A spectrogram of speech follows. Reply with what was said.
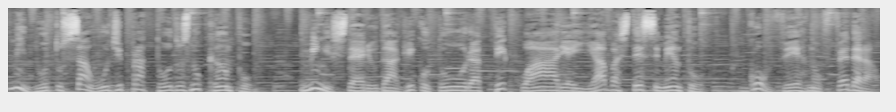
Minuto Saúde para Todos no Campo. Ministério da Agricultura, Pecuária e Abastecimento. Governo Federal.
